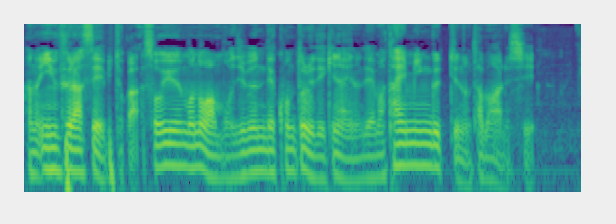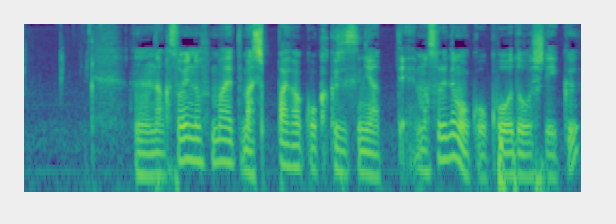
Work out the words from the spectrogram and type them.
あのインフラ整備とか、そういうものはもう自分でコントロールできないので、まあタイミングっていうのも多分あるし、うん、なんかそういうのを踏まえて、まあ失敗はこう確実にあって、まあそれでもこう行動していく。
